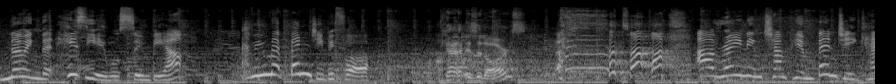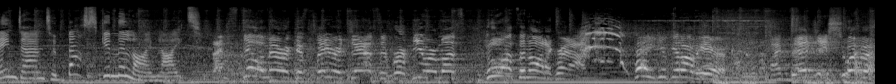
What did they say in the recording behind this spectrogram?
knowing that his year will soon be up. Have you met Benji before? Cat, is it ours? Our reigning champion Benji came down to bask in the limelight. I'm still America's favorite dancer for a few more months. Who wants an autograph? hey, you get over here. I'm Benji Schwimmer,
